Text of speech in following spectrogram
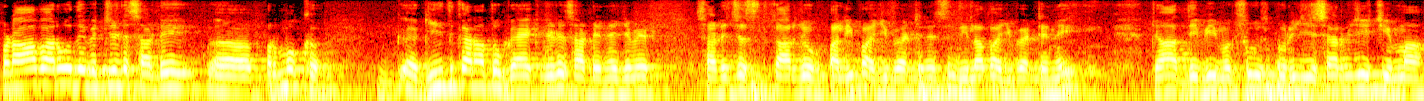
ਪੜਾਅ ਵਾਰ ਉਹਦੇ ਵਿੱਚ ਜਿਹੜੇ ਸਾਡੇ ਪ੍ਰਮੁੱਖ ਗ- ਗੀਤਕਾਰਾਂ ਤੋਂ ਗਾਇਕ ਜਿਹੜੇ ਸਾਡੇ ਨੇ, ਜਿਵੇਂ ਸਾਡੇ ਚ ਸਤਿਕਾਰਯੋਗ ਪਾਲੀ ਭਾਜੀ ਬੈਠੇ ਨੇ, ਸੰਦੀਲਾ ਭਾਜੀ ਬੈਠੇ ਨੇ ਜਾਂ ਦੇਵੀ ਮਖਸੂਸਪੁਰੀ ਜੀ ਸਰਬਜੀਤ ਚੀਮਾ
